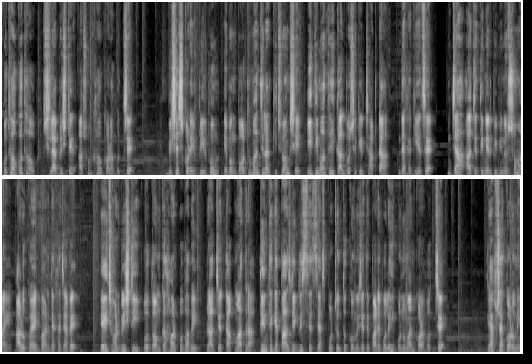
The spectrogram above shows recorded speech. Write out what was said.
কোথাও কোথাও শিলাবৃষ্টির আশঙ্কাও করা হচ্ছে। বিশেষ করে বীরভূম এবং বর্ধমান জেলার কিছু অংশে ইতিমধ্যেই কালবৈশাখীর ঝাপটা দেখা গিয়েছে, যা আজ দিনের বিভিন্ন সময়ে আরও কয়েকবার দেখা যাবে। এই ঝড় বৃষ্টি ও দমকা হওয়ার প্রভাবে রাজ্যের তাপমাত্রা তিন থেকে পাঁচ ডিগ্রি সেলসিয়াস পর্যন্ত কমে যেতে পারে বলেই অনুমান করা হচ্ছে। ব্যবসা গরমে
